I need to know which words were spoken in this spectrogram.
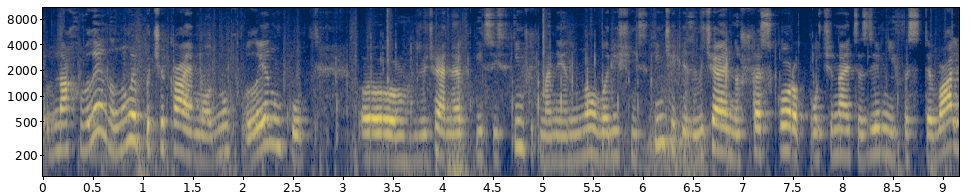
одна хвилина, ну ми почекаємо одну хвилинку. Е, звичайно, я такий цей скінчик, в мене є новорічні скінчики. Звичайно, ще скоро починається зимній фестиваль.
